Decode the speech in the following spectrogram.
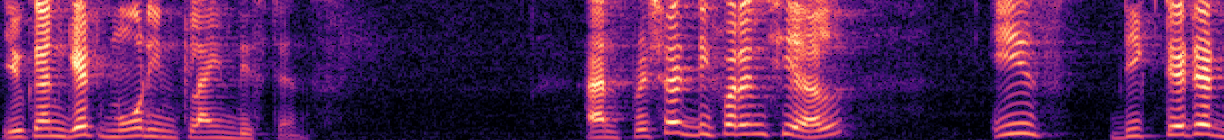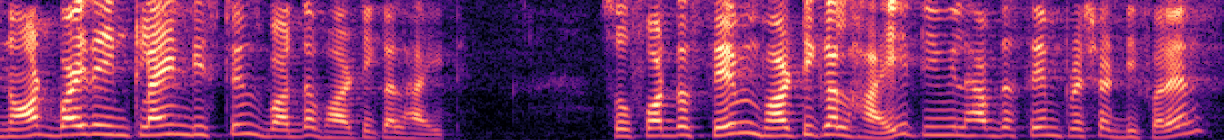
you can get more inclined distance and pressure differential is dictated not by the inclined distance but the vertical height. So, for the same vertical height you will have the same pressure difference,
